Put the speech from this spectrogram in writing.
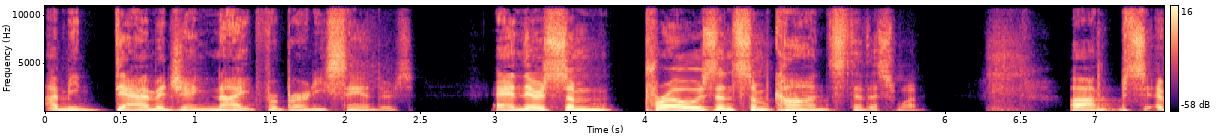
I mean, damaging night for Bernie Sanders. And there's some pros and some cons to this one um, uh,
